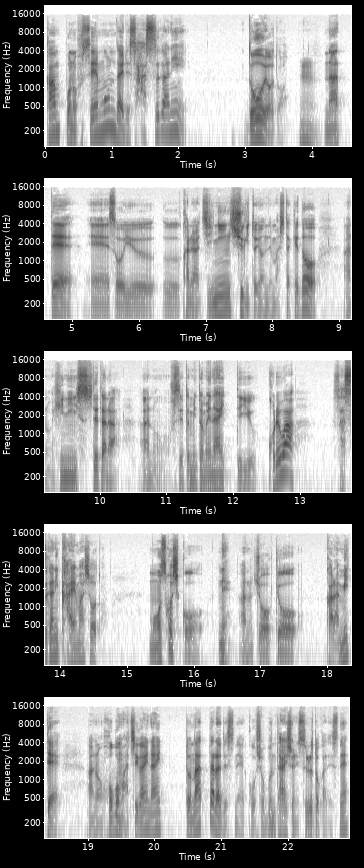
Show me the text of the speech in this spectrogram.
官報の不正問題でさすがにどうよとうん。なって、えーそういうう彼らは辞任主義と呼んでましたけどあの否認してたらあの不正と認めないっていうこれはさすがに変えましょうともう少しこうねあの状況から見てあのほぼ間違いないとなったらですねこう処分対象にするとかですね、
